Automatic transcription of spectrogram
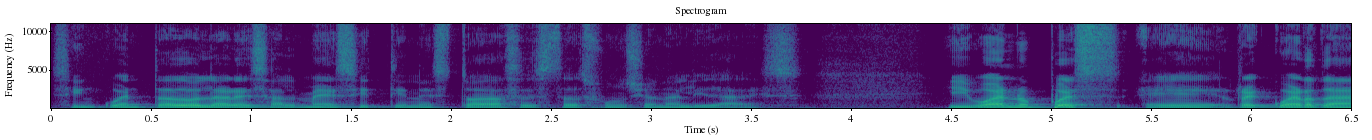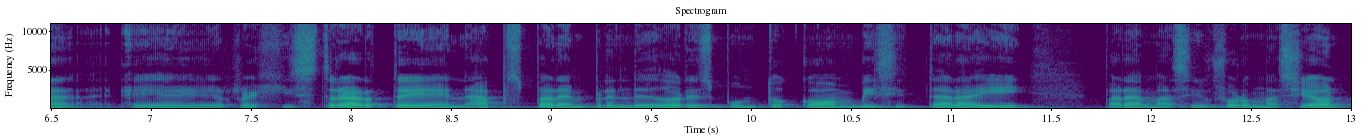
50 dólares al mes y tienes todas estas funcionalidades. Y bueno, pues eh, recuerda eh, registrarte en appsparaemprendedores.com, visitar ahí para más información.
